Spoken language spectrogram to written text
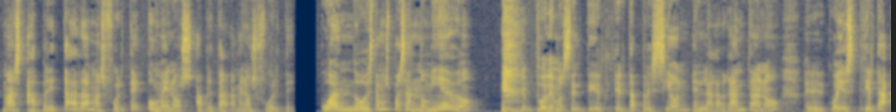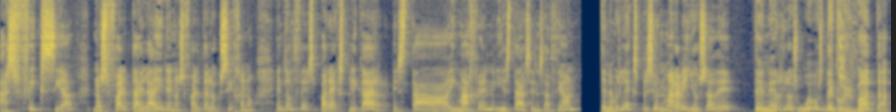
más apretada, más fuerte o menos apretada, menos fuerte. Cuando estamos pasando miedo, podemos sentir cierta presión en la garganta, ¿no? En el cuello, cierta asfixia, nos falta el aire, nos falta el oxígeno. Entonces, para explicar esta imagen y esta sensación, tenemos la expresión maravillosa de tener los huevos de corbata.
